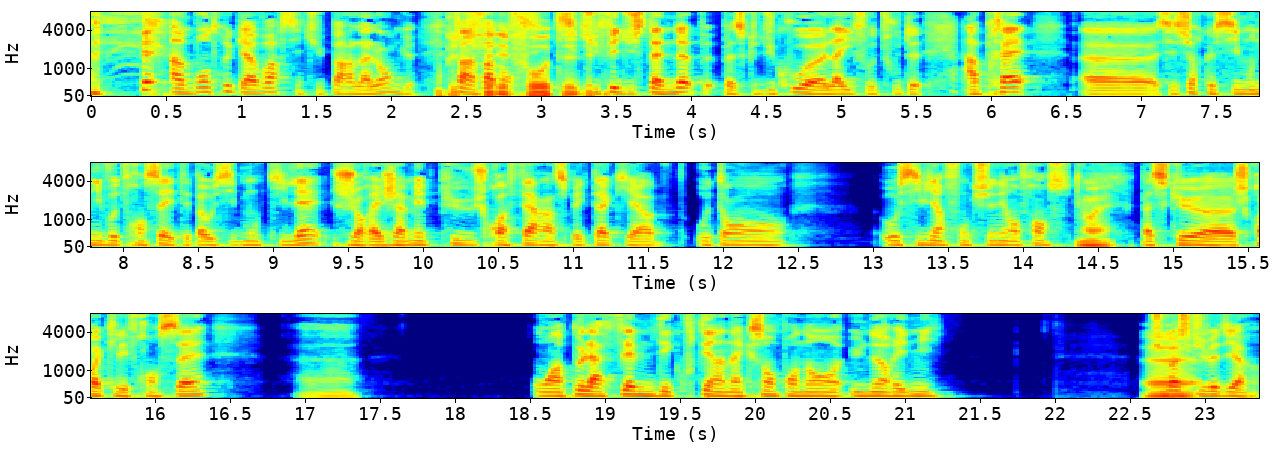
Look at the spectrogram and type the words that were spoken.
un, un bon truc à voir si tu parles la langue. En plus, tu fais des fautes Si tu tu- fais du stand-up, parce que du coup, euh, là, il faut tout. te- Après, euh, c'est sûr que si mon niveau de français était pas aussi bon qu'il est, j'aurais jamais pu, je crois, faire un spectacle qui a autant, aussi bien fonctionné en France. ouais Parce que euh, je crois que les Français euh, ont un peu la flemme d'écouter un accent pendant une heure et demie. Tu Euh, vois ce que je veux dire?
